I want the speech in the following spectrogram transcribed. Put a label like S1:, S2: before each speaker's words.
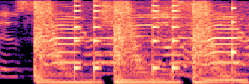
S1: deserve you.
